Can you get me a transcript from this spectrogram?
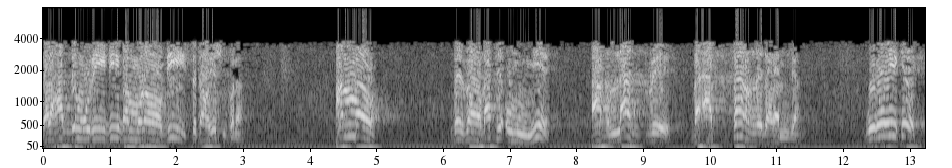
در حد مریدی و مرادی ستایش می‌کنم. اما قضاوت عمومی اغلب و اکثر دارم میگم. گروهی که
